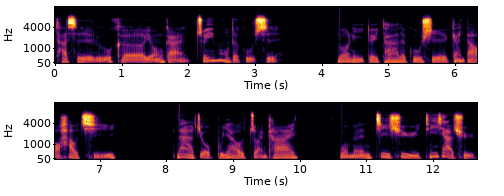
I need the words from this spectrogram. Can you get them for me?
她是如何勇敢追梦的故事。若你对她的故事感到好奇，那就不要转开，我们继续听下去。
